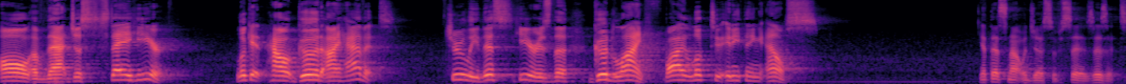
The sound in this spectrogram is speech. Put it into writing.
all of that. Just stay here. Look at how good I have it. Truly, this here is the good life. Why look to anything else? Yet that's not what Joseph says, is it?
